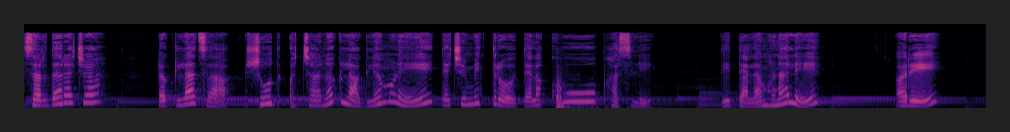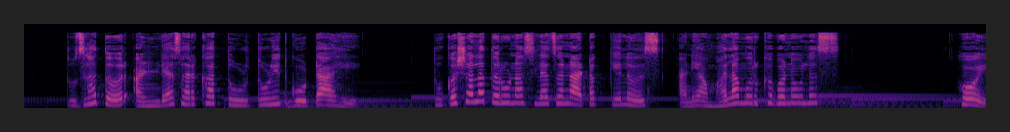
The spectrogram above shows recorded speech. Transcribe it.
सरदाराच्या टकलाचा शोध अचानक लागल्यामुळे त्याचे मित्र त्याला खूप हसले. ते त्याला म्हणाले अरे तुझा तर अंड्यासारखा तुळतुळीत गोटा आहे. तू कशाला तरुण असल्याचं नाटक केलंस आणि आम्हाला मूर्ख बनवलंस? होय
